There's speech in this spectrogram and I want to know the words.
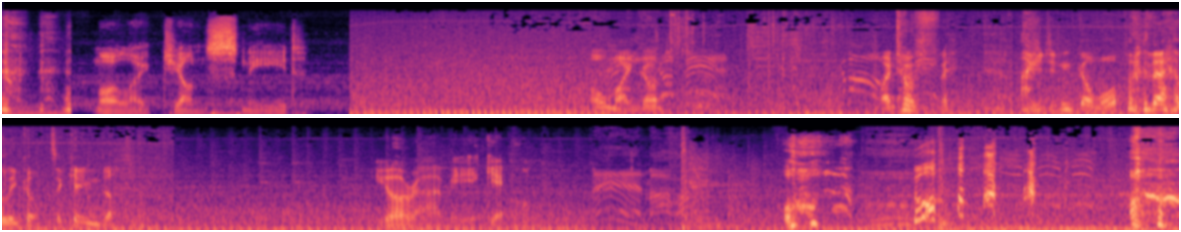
More like John Sneed. Oh my god. Why don't I, I didn't go up, the helicopter came down. You're at me, get on. Why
